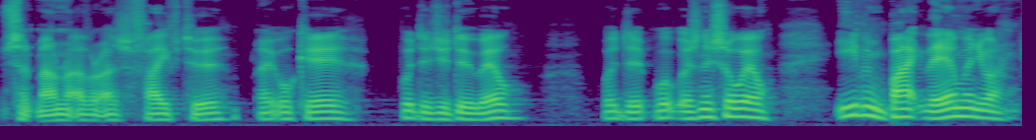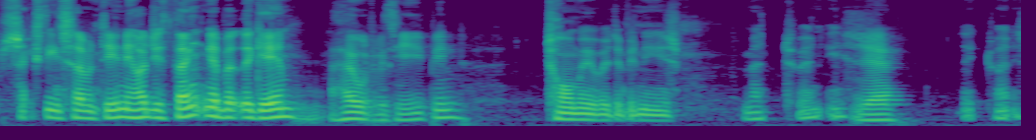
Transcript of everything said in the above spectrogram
St Mirren, whatever it is, 5 2. Right, okay, what did you do well? What, did, what wasn't so well? Even back then, when you were 16, 17, how you thinking about the game? How old was he been? Tommy would have been in his mid 20s. Yeah. Late 20s.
